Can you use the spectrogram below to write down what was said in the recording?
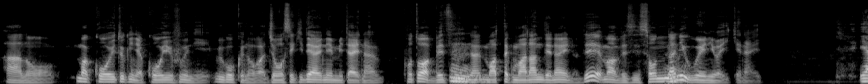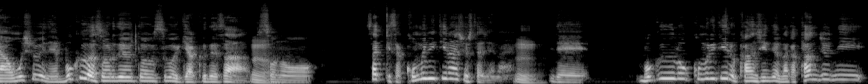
あの、まあ、こういう時にはこういう風に動くのが定石だよね、みたいなことは別にな、うん全く学んでないので、まあ別にそんなに上にはいけない。いや、面白いね。僕はそれで言うとすごい逆でさ、うんその、さっきさ、コミュニティの話をしたじゃない。うん。で、僕のコミュニティの関心っていうのはなんか単純に、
